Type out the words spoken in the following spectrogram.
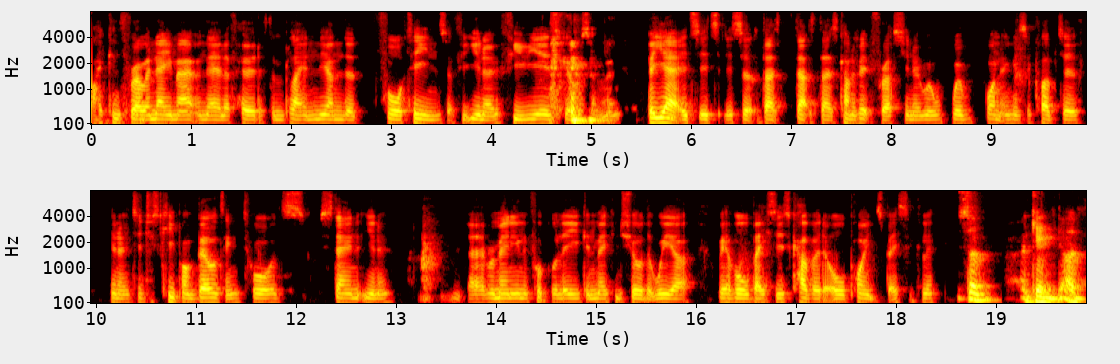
I can throw a name out and they'll have heard of them playing the under 14s, a few, you know, a few years ago or something. But yeah, it's it's it's a, that's that's that's kind of it for us. You know, we're we're wanting as a club to you know to just keep on building towards staying, you know, uh, remaining in the football league and making sure that we are we have all bases covered at all points, basically. So again, uh,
